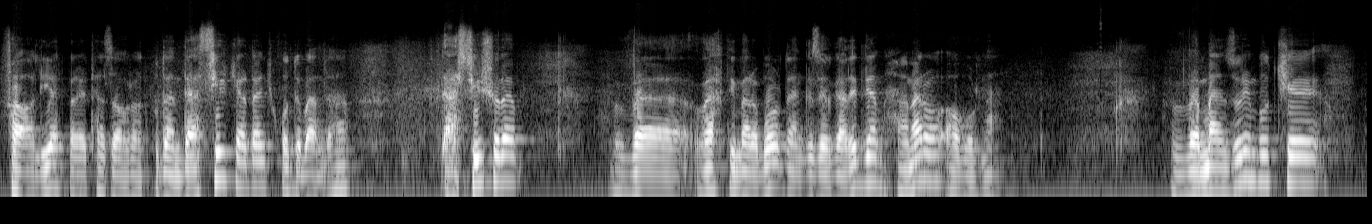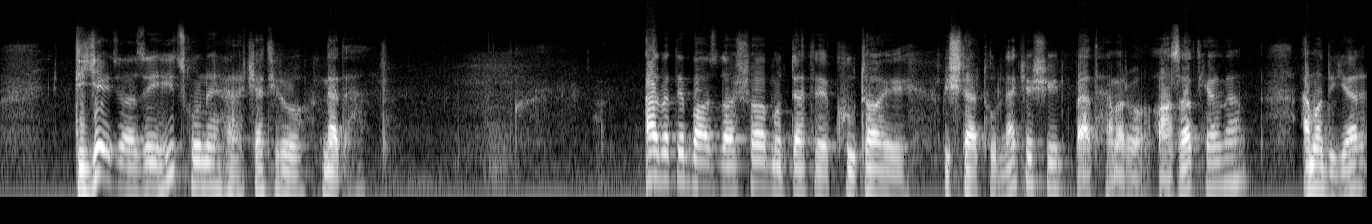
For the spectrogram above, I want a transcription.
فعالیت برای تظاهرات بودن دستگیر کردن که خود بنده هم دستگیر شدم و وقتی مرا بردن قزلگلی دیدم همه رو آوردن. و منظور این بود که دیگه اجازه هیچ گونه حرکتی رو ندهند. البته بازداشت ها مدت کوتاهی بیشتر طول نکشید بعد همه رو آزاد کردن اما دیگر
